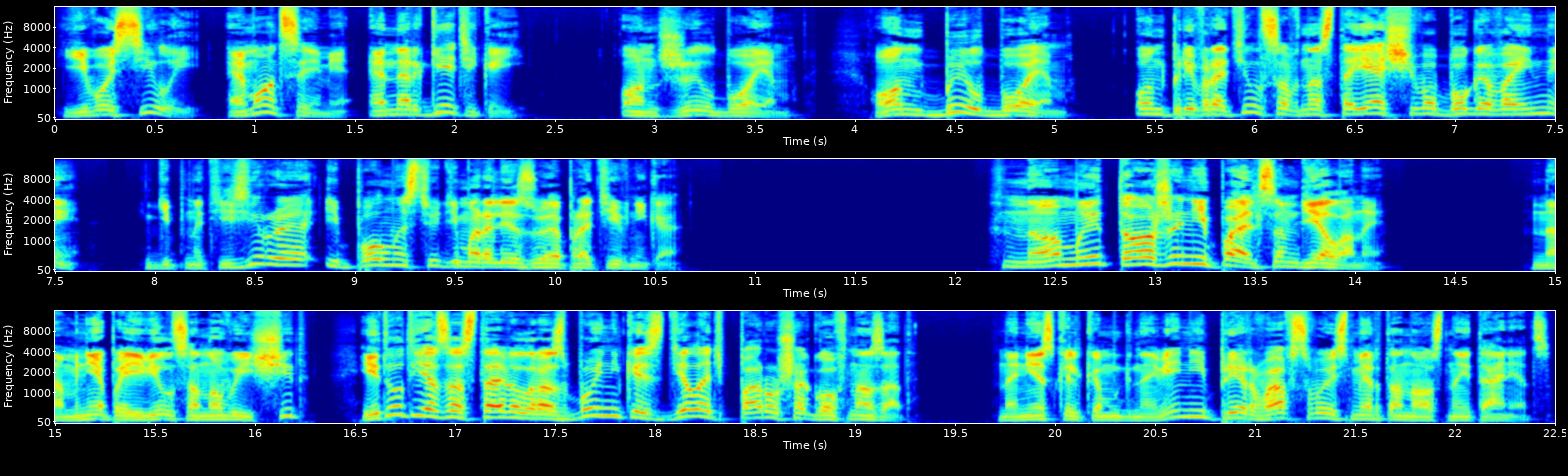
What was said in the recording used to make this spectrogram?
его силой, эмоциями, энергетикой. Он жил боем. Он был боем. Он превратился в настоящего бога войны, гипнотизируя и полностью деморализуя противника. Но мы тоже не пальцем деланы. На мне появился новый щит, и тут я заставил разбойника сделать пару шагов назад на несколько мгновений прервав свой смертоносный танец.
